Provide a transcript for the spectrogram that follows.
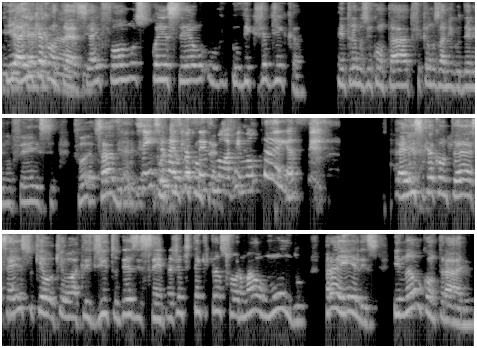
E, aí o que acontece? Aí fomos conhecer o, o Vic Gedica, entramos em contato, ficamos amigos dele no Face, sabe? Gente, Porque mas vocês acontece? movem montanhas. É isso que acontece, é isso que eu, que eu acredito desde sempre. A gente tem que transformar o mundo para eles. e não o contrário.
